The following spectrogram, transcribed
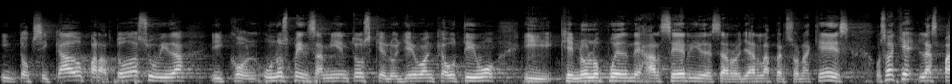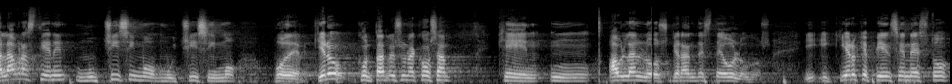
intoxicado para toda su vida y con unos pensamientos que lo llevan cautivo y que no lo pueden dejar ser y desarrollar la persona que es. O sea que las palabras tienen muchísimo, muchísimo poder. Quiero contarles una cosa que mm, hablan los grandes teólogos y, quiero que piensen esto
